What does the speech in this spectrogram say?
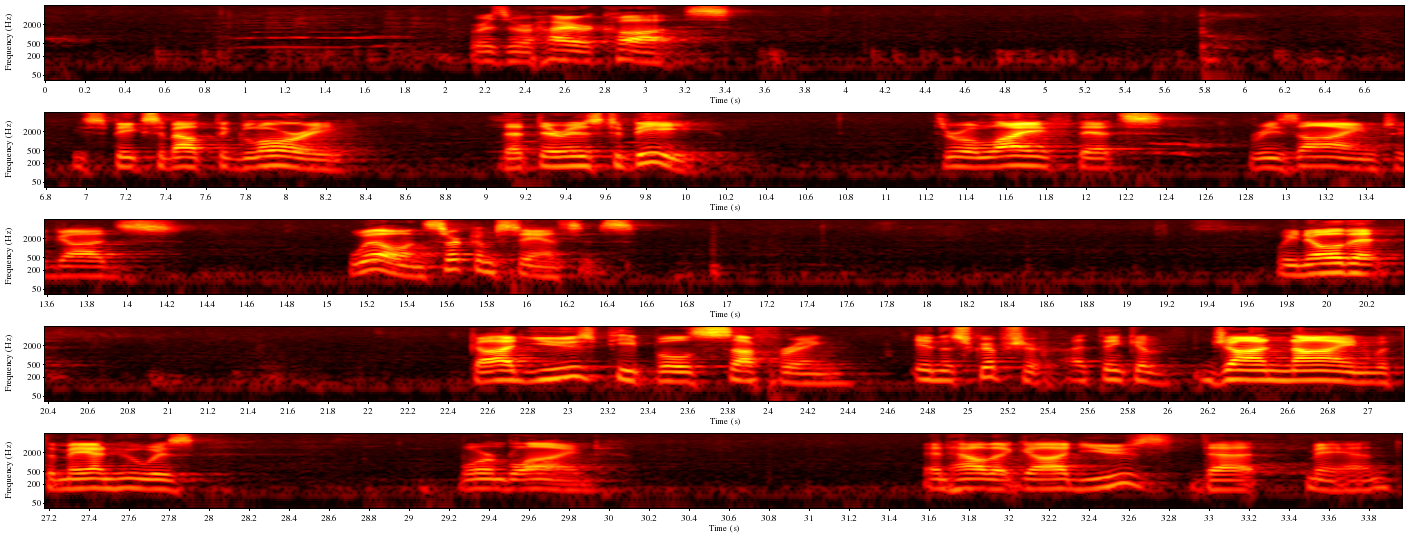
Or is there a higher cause? He speaks about the glory that there is to be through a life that's resigned to God's will and circumstances. We know that God used people's suffering in the scripture. I think of John 9 with the man who was born blind and how that God used that man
